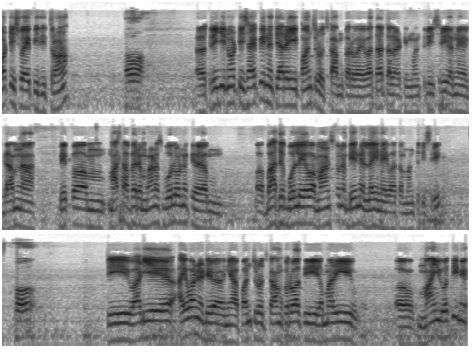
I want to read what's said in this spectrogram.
નોટિસ આપી હતી ત્રણ. ત્રીજી નોટિસ આપી ને ત્યારે એ પંચરોજ કામ કરવા આવ્યા હતા તલાટી મંત્રી શ્રી અને ગામના બે માથા આમ માણસ બોલો ને કે બાધે બોલે એવા માણસોને બેને લઈને આવ્યા હતા મંત્રી શ્રી. તે વાડીએ આવ્યા ને ત્યાં પંચરોજ કામ કરવાથી અમારી માયુ હતી ને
